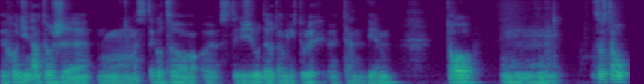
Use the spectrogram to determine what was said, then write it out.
wychodzi na to, że mm, z tego co z tych źródeł tam niektórych y, ten wiem, to mm, został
